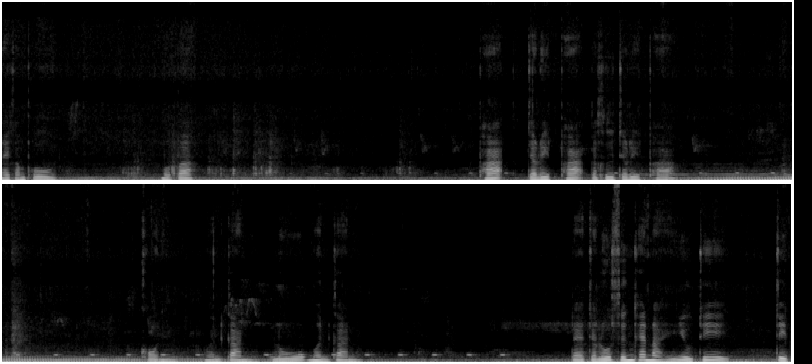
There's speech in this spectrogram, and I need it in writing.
ในคำพูดรู้ป่ะพระจริตพระก็คือจริตพระ คนเหมือนกัน รู้เหมือนกัน แต่จะรู้ซึ้งแค่ไหนอยู่ที่จิต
